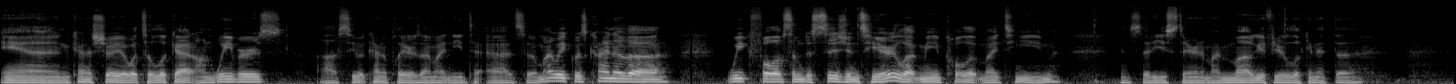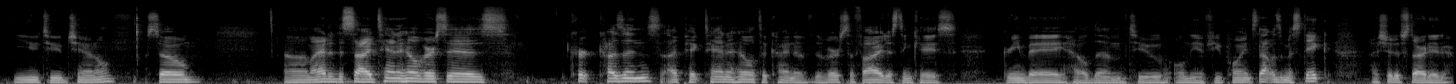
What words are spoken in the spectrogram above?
and kind of show you what to look at on waivers, uh, see what kind of players I might need to add. So, my week was kind of a week full of some decisions here. Let me pull up my team instead of you staring at my mug if you're looking at the YouTube channel. So um, I had to decide Tannehill versus Kirk Cousins. I picked Tannehill to kind of diversify just in case Green Bay held them to only a few points. That was a mistake. I should have started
